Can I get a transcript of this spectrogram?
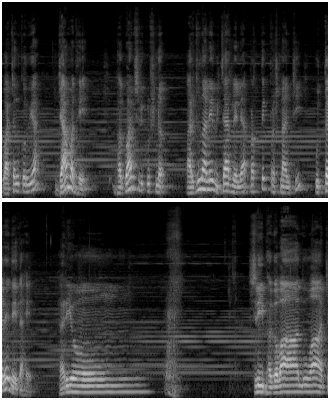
वाचन करूया ज्यामध्ये भगवान श्रीकृष्ण अर्जुनाने विचारलेल्या प्रत्येक प्रश्नांची उत्तरे देत आहेत. हरिओम श्री भगवान उवाच.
